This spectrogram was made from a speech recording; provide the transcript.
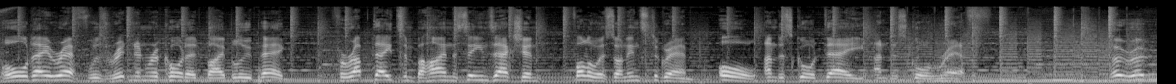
All Day Ref was written and recorded by Blue Peg. For updates and behind the scenes action, follow us on Instagram, all underscore day underscore ref. Hooroo!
